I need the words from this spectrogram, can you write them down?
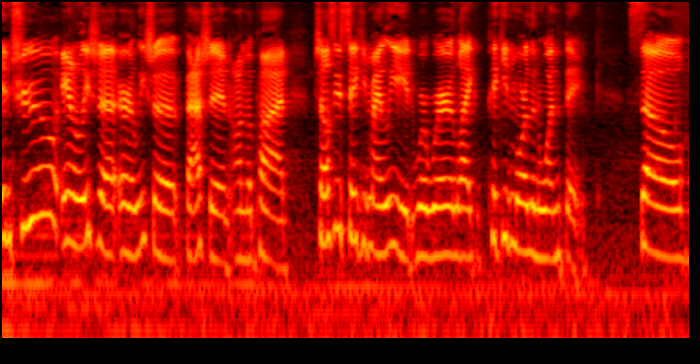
in true Annalisa or Alicia fashion on the pod, Chelsea's taking my lead where we're like picking more than one thing. So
